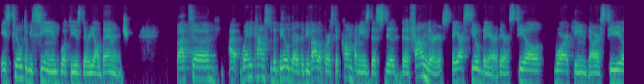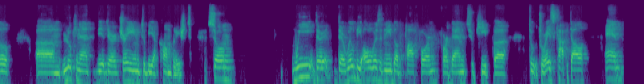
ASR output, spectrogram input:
it's still to be seen what is the real damage but uh, when it comes to the builder, the developers, the companies, the, the, the founders, they are still there. They are still working. They are still um, looking at the, their dream to be accomplished. So we there there will be always a need on platform for them to keep uh, to to raise capital and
